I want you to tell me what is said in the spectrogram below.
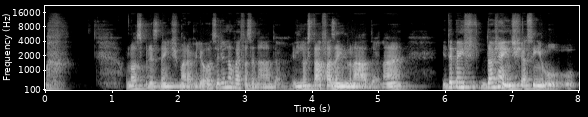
o nosso presidente maravilhoso, ele não vai fazer nada, ele não está fazendo nada, né? E depende da gente, assim, o, o,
